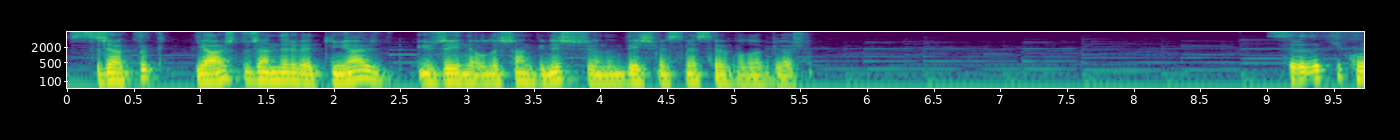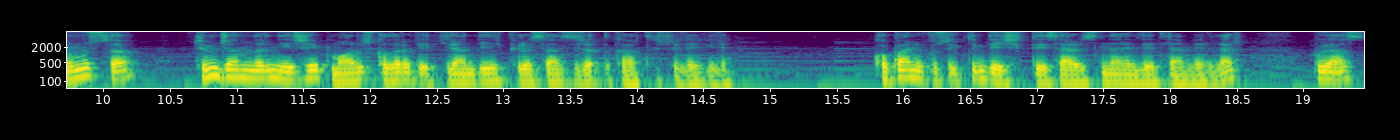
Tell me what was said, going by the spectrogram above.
Sıcaklık, yağış düzenleri ve dünya yüzeyine ulaşan güneş ışığının değişmesine sebep olabiliyor. Sıradaki konumuzsa tüm canlıların yaşayıp maruz kalarak etkilendiği küresel sıcaklık artışı ile ilgili. Kopernikus İklim Değişikliği Servisinden elde edilen veriler bu yaz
